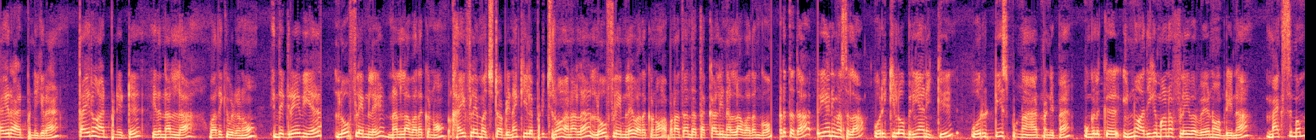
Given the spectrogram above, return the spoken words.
தயிரை ஆட் பண்ணிக்கிறேன். தயிரும் ஆட் பண்ணிவிட்டு இதை நல்லா வதக்கி விடணும். இந்த கிரேவியை லோ ஃப்ளேம்லே நல்லா வதக்கணும். ஹை ஃப்ளேம் வச்சுட்டு அப்படின்னா கீழே பிடிச்சிரும். அதனால் லோ ஃப்ளேம்லே வதக்கணும். அப்படின்னா தான் அந்த தக்காளி நல்லா வதங்கும். அடுத்ததாக பிரியாணி மசாலா. ஒரு கிலோ பிரியாணிக்கு ஒரு டீஸ்பூன் நான் ஆட் பண்ணிப்பேன். உங்களுக்கு இன்னும் அதிகமான ஃப்ளேவர் வேணும் அப்படின்னா மேக்ஸிமம்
